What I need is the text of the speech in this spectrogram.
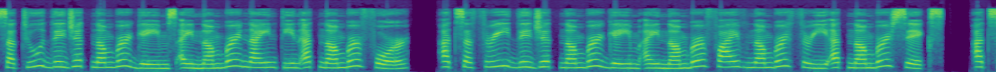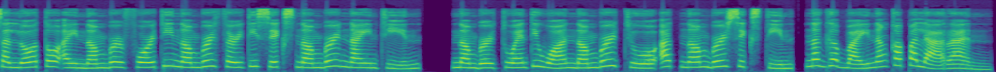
sa two-digit number games ay number 19 at number 4, at sa three-digit number game ay number 5, number 3 at number 6, at sa loto ay number 40, number 36, number 19, number 21, number 2 at number 16, nagabay ng kapalaran.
